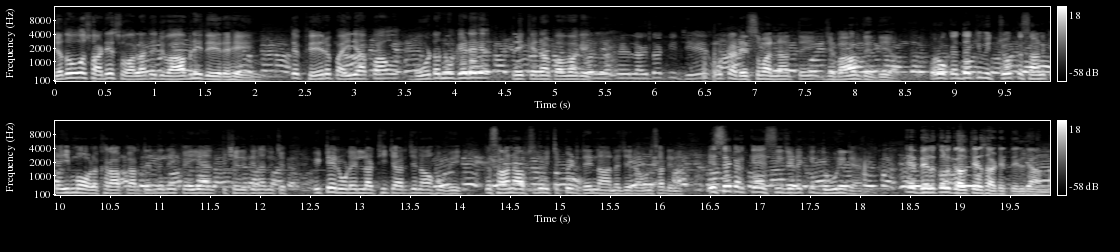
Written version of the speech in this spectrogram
ਜਦੋਂ ਉਹ ਸਾਡੇ ਸਵਾਲਾਂ ਦੇ ਜਵਾਬ ਨਹੀਂ ਦੇ ਰਹੇ ਤੇ ਫਿਰ ਭਾਈ ਆਪਾਂ ਉਹ ਵੋਟ ਨੂੰ ਕਿਹੜੇ ਤਰੀਕੇ ਨਾਲ ਪਾਵਾਂਗੇ? ਇਹ ਲੱਗਦਾ ਕਿ ਜੇ ਉਹ ਤੁਹਾਡੇ ਸਵਾਲਾਂ ਤੇ ਜਵਾਬ ਦਿੰਦੇ ਆ ਪਰ ਉਹ ਕਹਿੰਦੇ ਕਿ ਵਿੱਚੋਂ ਕਿਸਾਨ ਕਈ ਮਾਹੌਲ ਖਰਾਬ ਕਰ ਦਿੰਦੇ ਨੇ ਕਈ ਪਿਛਲੇ ਦਿਨਾਂ ਦੇ ਵਿੱਚ ਇੱਟੇ ਰੋੜੇ ਲਾਠੀ ਚਾਰਜ ਨਾ ਹੋਵੇ ਕਿਸਾਨ ਆਪਸ ਦੇ ਵਿੱਚ ਭਿੜਦੇ ਨਾ ਨਜ਼ਰ ਆਉਣ ਸਾਡੇ ਨਾਲ। ਇਸੇ ਕਰਕੇ ਅਸੀਂ ਜਿਹੜੇ ਕਿ ਦੂਰ ਹੀ ਰਹਿਣ ਇਹ ਬਿਲਕੁਲ ਗਲਤ ਹੈ ਸਾਡੇ ਤੇ ਇਲਜ਼ਾਮ।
